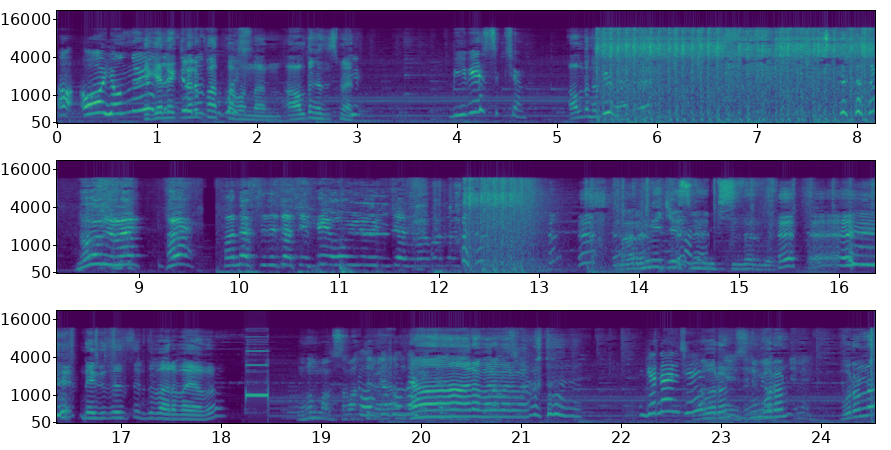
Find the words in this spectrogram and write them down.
Aa, aa yanlıyor. Tekerlekleri patlak onların. Aldınız İsmet. BB'ye sıkacağım. Aldınız. Ne oluyor lan? He? Anasını satayım bir oyun oynayacağız. Mermi kesmedim ikisinden de. ne güzel sürdü bu arabaya bu. Oğlum bak sabah Solda, da solda. Aa araba araba araba. Şey. vurun Benzinim yok, vurun. gelin. Vurun lan.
